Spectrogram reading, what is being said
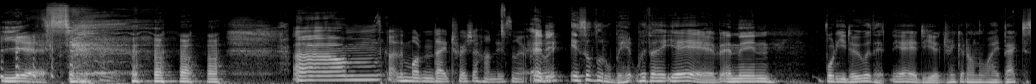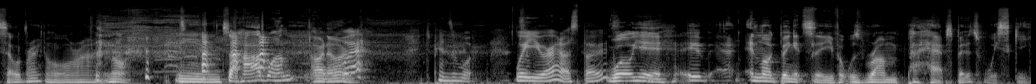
yes. um, It's kind of the modern day treasure hunt, isn't it? it Really? is a little bit with a yeah, and then what do you do with it? Yeah, do you drink it on the way back to celebrate or uh, not? Mm, it's a hard one. I know. Depends on what where you're at, I suppose. Well, yeah, it, and like being at sea, if it was rum, perhaps, but it's whiskey.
